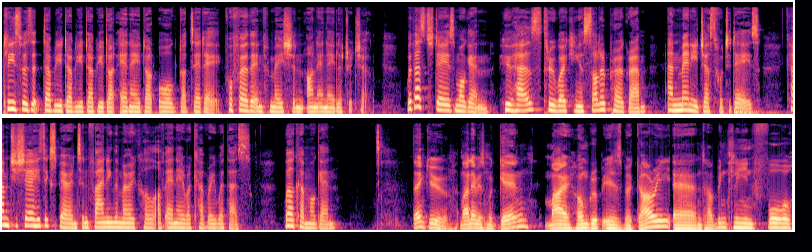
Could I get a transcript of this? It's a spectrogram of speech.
Please visit www.na.org.za for further information on NA literature. With us today is Morgan, who has, through working a solid program and many just for today's, come to share his experience in finding the miracle of NA recovery with us. Welcome, Morgan. Thank you. My name is Morgan. My home group is Bulgari, and I've been clean for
